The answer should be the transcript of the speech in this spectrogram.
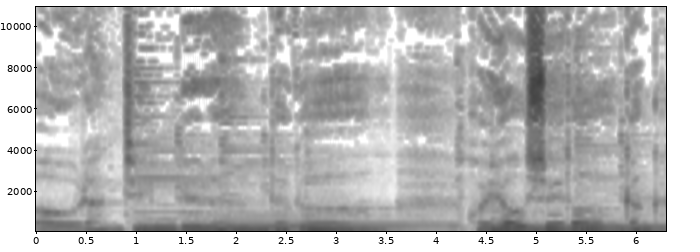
偶然听别人的歌，会有许多感慨，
